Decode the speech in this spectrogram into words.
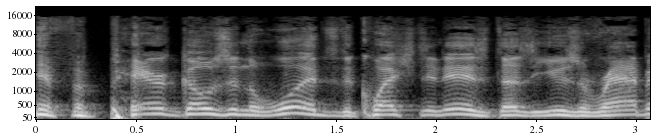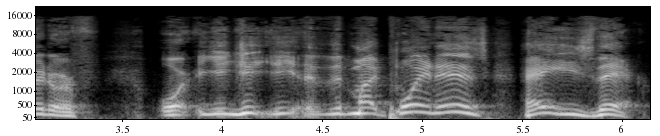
if a bear goes in the woods, the question is, does he use a rabbit or, or you, you, my point is, hey, he's there.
